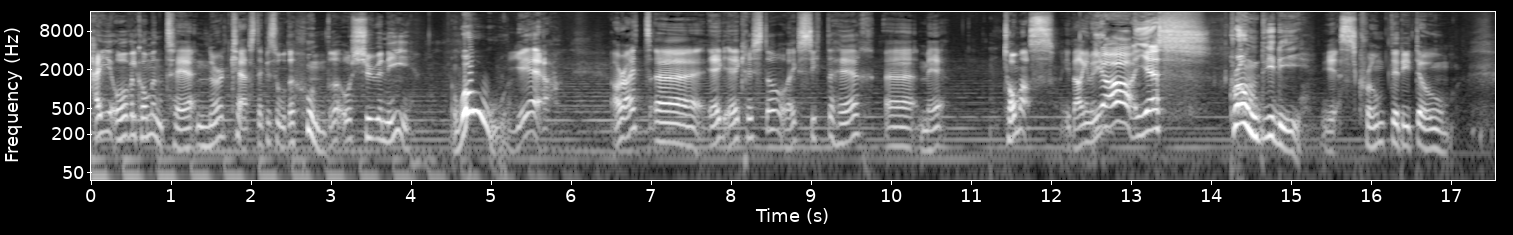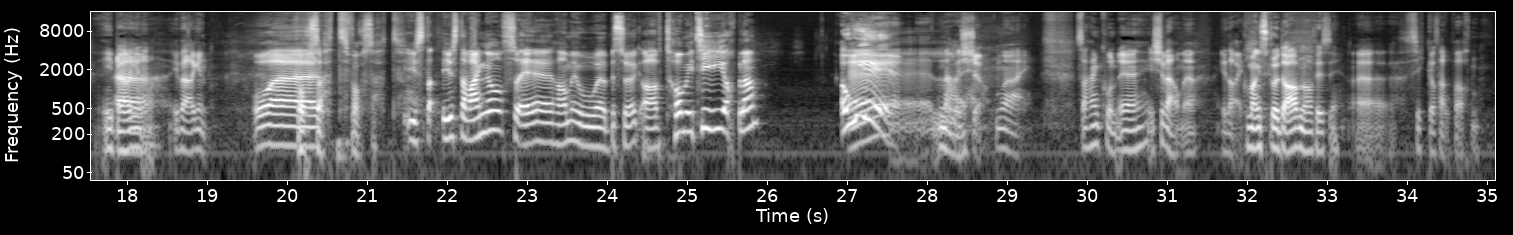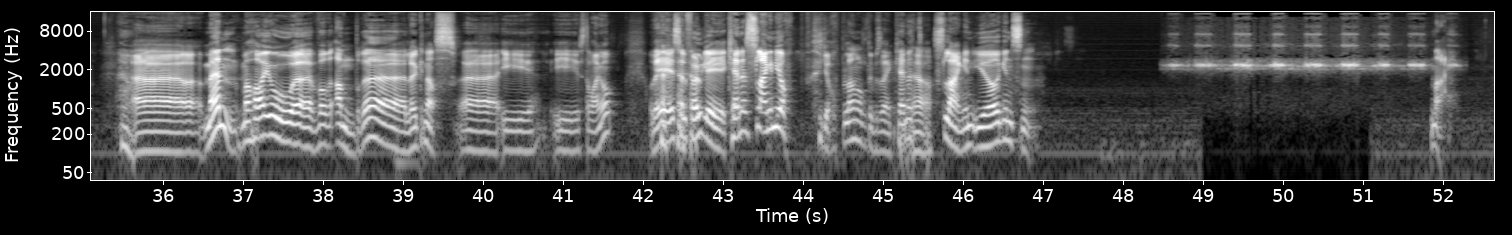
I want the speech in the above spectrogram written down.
Hei og velkommen til Nerdcast episode 129. Wow! Yeah! All right. Uh, jeg er Christer, og jeg sitter her uh, med Thomas i Bergen by. Ja, yes! Chrome Diddy Yes, Chrome Diddy Dome i Bergen. Uh, i Bergen. Og Fortsatt, fortsatt. i, sta i Stavanger så er, har vi jo besøk av Tommy T. Jørpeland. Oh yeah! Eller Nei. ikke. Nei. Så han kunne ikke være med i dag. Hvor mange skrudde av nå, Fizzy? Eh, sikkert halvparten. Eh, men vi har jo eh, vår andre løgners eh, i, i Stavanger. Og det er selvfølgelig Kenneth Slangen Jørp Jørpeland, holdt jeg på å si. Kenneth Ja. Slangen Jørgensen. Nei.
